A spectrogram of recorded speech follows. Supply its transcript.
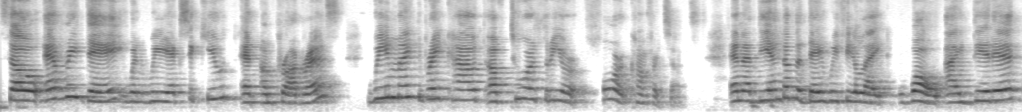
So every day when we execute and on progress, we might break out of two or three or four comfort zones. And at the end of the day, we feel like, whoa, I did it,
